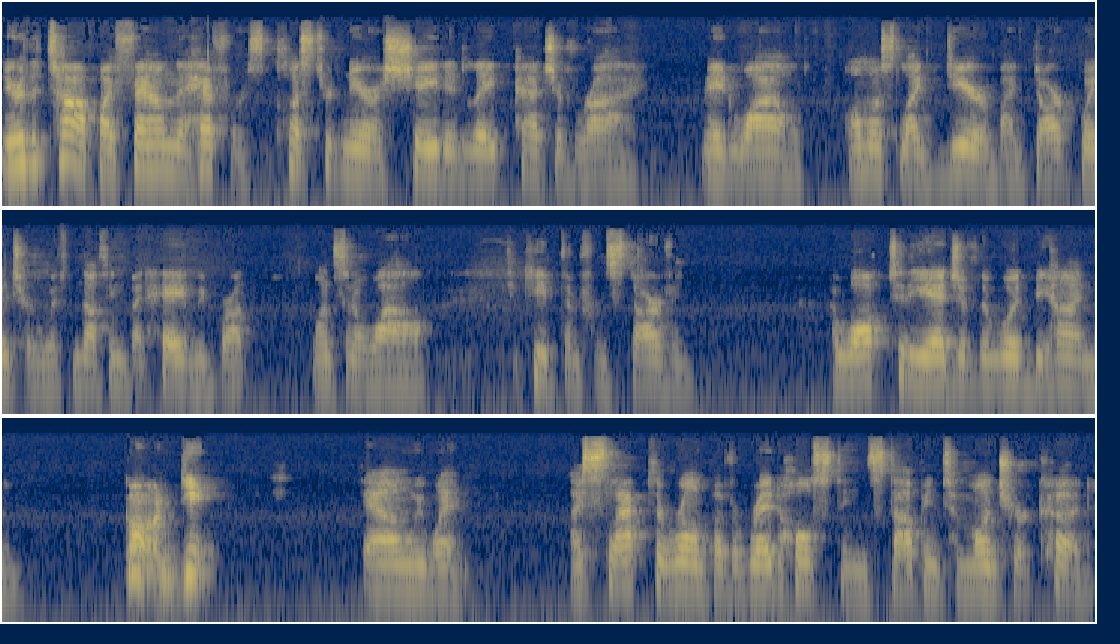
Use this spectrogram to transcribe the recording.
Near the top, I found the heifers clustered near a shaded late patch of rye, made wild, almost like deer by dark winter with nothing but hay we brought once in a while to keep them from starving. I walked to the edge of the wood behind them. Go on, get! Down we went. I slapped the rump of a red Holstein stopping to munch her cud.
